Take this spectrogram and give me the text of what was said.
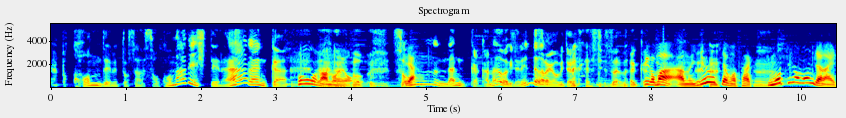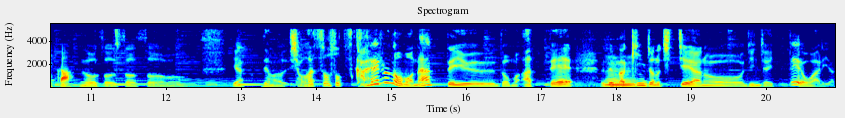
やっぱ混んでるとさ、そこまでしてな、なんか。そうなのよ。あそんな、なんか叶うわけじゃねえんだからよ、みたいな感じでさ、なんか。ていうかまあ、あの、言うてもさ、うん気持ちのもんじゃないですか。そうそうそうそう。いや、でも、正月早々疲れるのもなっていうのもあって、で、まあ、うん近所のちっちゃい、あの、神社行って終わりだっ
